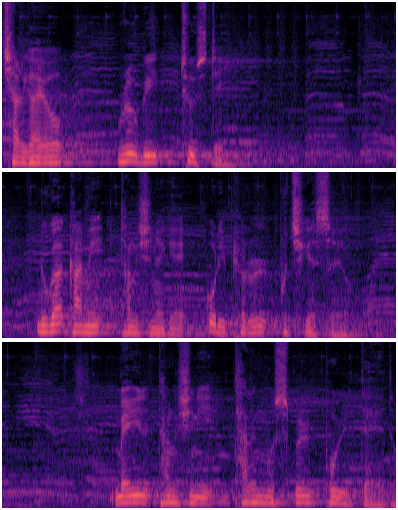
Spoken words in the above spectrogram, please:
잘 가요 Ruby Tuesday 누가 감히 당신에게 꼬리표를 붙이겠어요? 매일 당신이 다른 모습을 보일 때에도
